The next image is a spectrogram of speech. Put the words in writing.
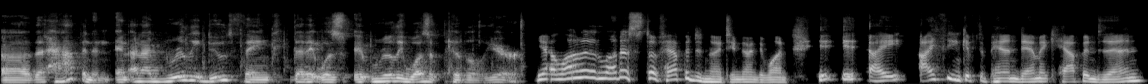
uh, that happened, and, and and I really do think that it was it really was a pivotal year. Yeah, a lot of a lot of stuff happened in 1991. It, it, I I think if the pandemic happened then,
